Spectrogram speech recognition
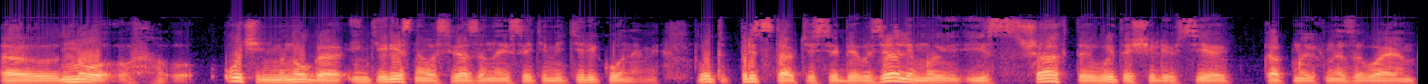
но очень много интересного связано и с этими терриконами. Вот представьте себе, взяли мы из шахты, вытащили все как мы их называем,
